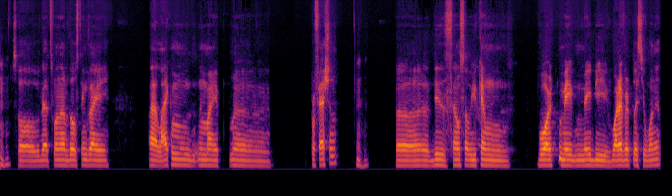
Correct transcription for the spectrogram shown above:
Mhm. So that's one of those things I I like in, in my uh, profession. Mhm. Uh, this sense of you can work may, maybe whatever place you want it.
